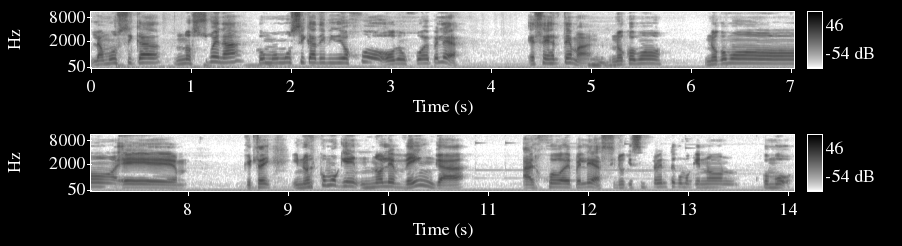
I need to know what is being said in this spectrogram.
la música no suena como música de videojuego o de un juego de pelea. Ese es el tema, Mm. no como no como eh, y no es como que no le venga al juego de pelea, sino que simplemente como que no como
